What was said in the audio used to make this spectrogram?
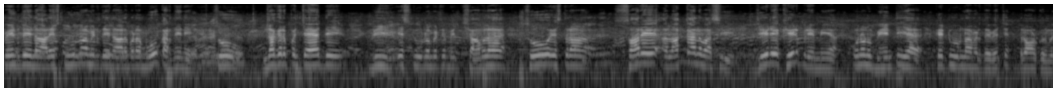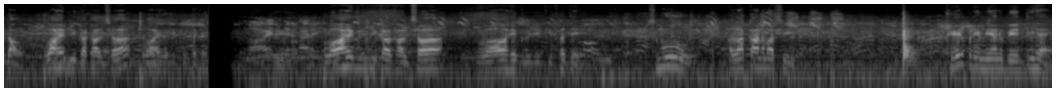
ਪਿੰਡ ਦੇ ਨਾਲ, ਇਸ ਟੂਰਨਾਮੈਂਟ ਦੇ ਨਾਲ ਬੜਾ ਮੋਹ ਕਰਦੇ ਨੇ। ਸੋ ਨਗਰ ਪੰਚਾਇਤ ਦੇ ਵੀ ਇਸ ਟੂਰਨਾਮੈਂਟ ਵਿੱਚ ਸ਼ਾਮਲ ਹੈ। ਸੋ ਇਸ ਤਰ੍ਹਾਂ ਸਾਰੇ ਇਲਾਕਾ ਨਿਵਾਸੀ ਜਿਹੜੇ ਖੇਡ ਪ੍ਰੇਮੀ ਆ, ਉਹਨਾਂ ਨੂੰ ਬੇਨਤੀ ਹੈ ਕਿ ਟੂਰਨਾਮੈਂਟ ਦੇ ਵਿੱਚ ਰੌਣਕ ਨੂੰ ਵਧਾਓ। ਵਾਹਿਗੁਰੂ ਜੀ ਕਾ ਖਾਲਸਾ, ਵਾਹਿਗੁਰੂ ਜੀ ਕੀ ਫਤਿਹ। ਵਾਹਿਗੁਰੂ ਜੀ ਕਾ ਖਾਲਸਾ, ਵਾਹਿਗੁਰੂ ਜੀ ਕੀ ਫਤਿਹ। ਸਮੂਹ, ਇਲਾਕਾ ਨਿਵਾਸੀ, ਖੇਡ ਪ੍ਰੇਮੀਆਂ ਨੂੰ ਬੇਨਤੀ ਹੈ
